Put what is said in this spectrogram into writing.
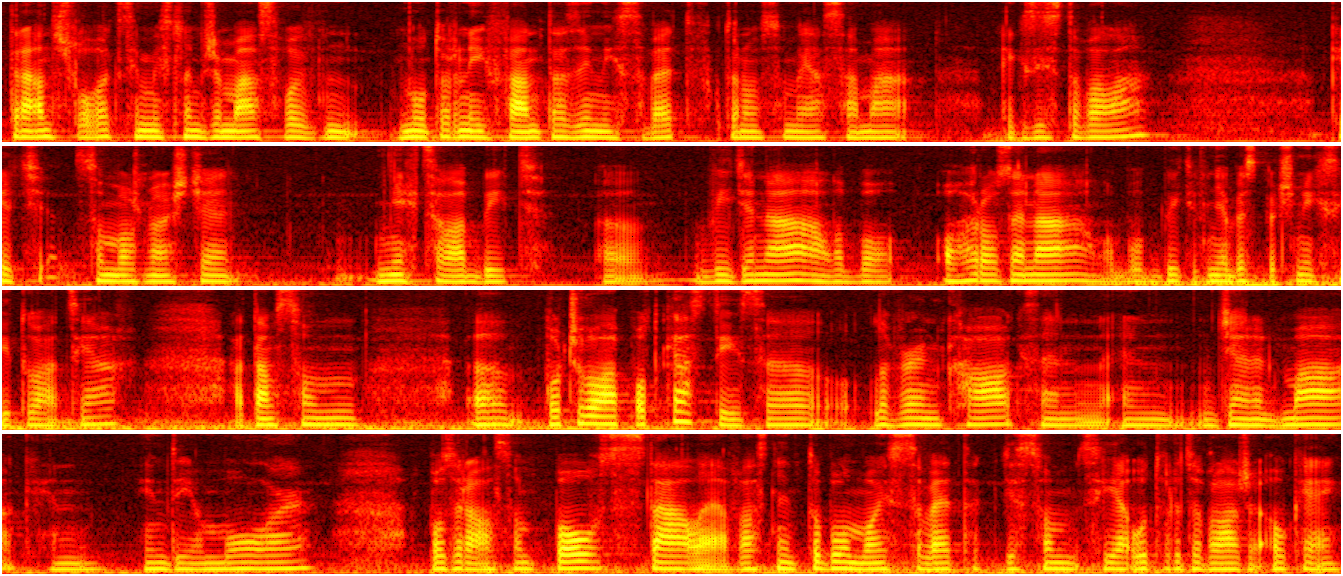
trans človek si myslím, že má svoj vnútorný fantazijný svet, v ktorom som ja sama existovala. Keď som možno ešte nechcela byť uh, videná alebo ohrozená, alebo byť v nebezpečných situáciách. A tam som uh, počúvala podcasty s uh, Laverne Cox and, and Janet Mock and India Moore. Pozerala som post stále a vlastne to bol môj svet, kde som si ja utvrdzovala, že OK,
